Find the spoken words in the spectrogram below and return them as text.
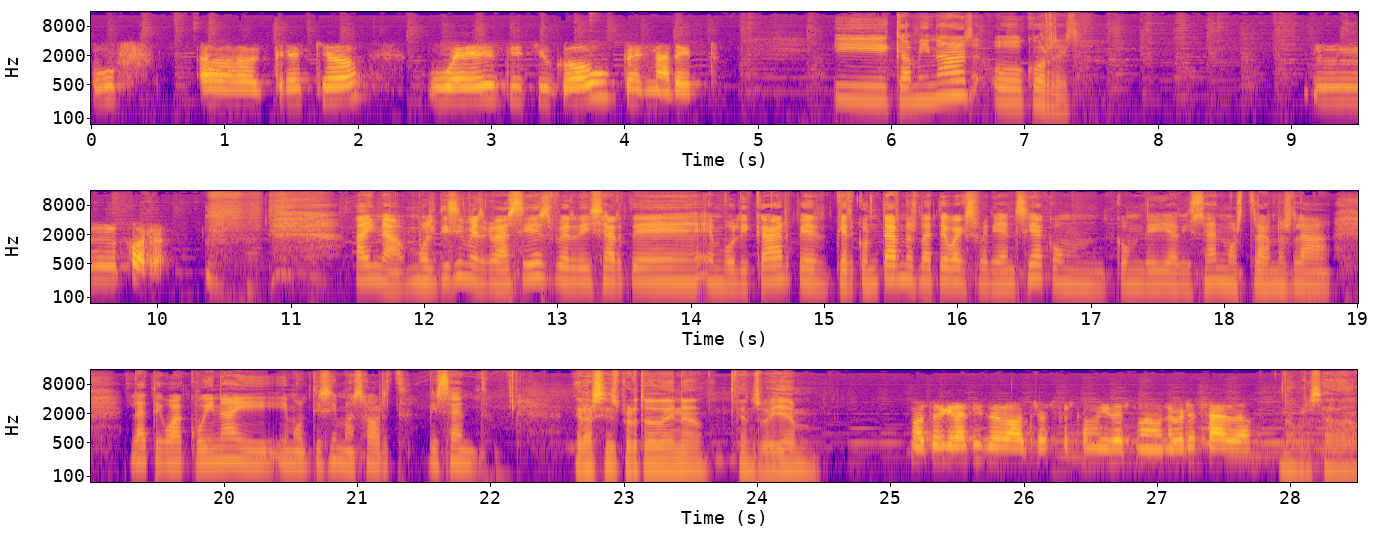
Uf, uh, crec que Where Did You Go, Bernadette. I caminar o córrer? Mm, corre. Aina, moltíssimes gràcies per deixar-te embolicar, per, per contar-nos la teua experiència, com, com deia Vicent, mostrar-nos la, la teua cuina i, i moltíssima sort. Vicent. Gràcies per tot, Aina. Ens veiem. Moltes gràcies a vosaltres per convidar-me. Una abraçada. Una abraçada.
